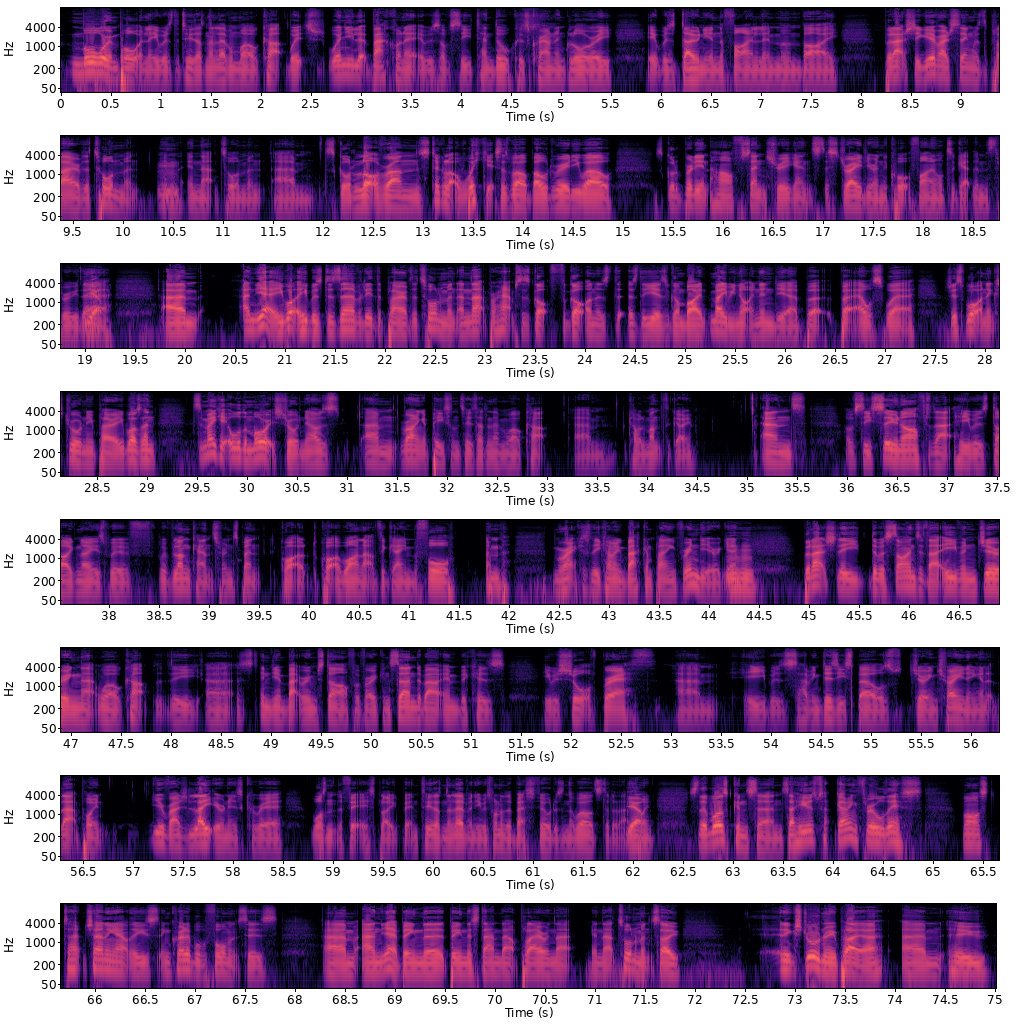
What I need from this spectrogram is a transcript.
more importantly, was the 2011 World Cup, which, when you look back on it, it was obviously Tendulkar's crown and glory. It was Dhoni in the final in Mumbai. But actually, Yuvraj Singh was the player of the tournament in, in that tournament. Um, scored a lot of runs, took a lot of wickets as well, bowled really well. Scored a brilliant half century against Australia in the quarter final to get them through there. Um, and yeah, he he was deservedly the player of the tournament, and that perhaps has got forgotten as the, as the years have gone by. Maybe not in India, but but elsewhere. Just what an extraordinary player he was, and to make it all the more extraordinary, I was um, writing a piece on the 2011 World Cup um, a couple of months ago, and obviously soon after that he was diagnosed with, with lung cancer and spent quite a, quite a while out of the game before um, miraculously coming back and playing for India again. But actually, there were signs of that even during that World Cup. That the uh, Indian backroom staff were very concerned about him because he was short of breath. Um, he was having dizzy spells during training, and at that point, Yuvraj later in his career wasn't the fittest bloke, but in 2011 he was one of the best fielders in the world still at that Yep. point. So there was concern. So he was going through all this whilst t- churning out these incredible performances, um, and yeah, being the being the standout player in that in that tournament. So an extraordinary player um, who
